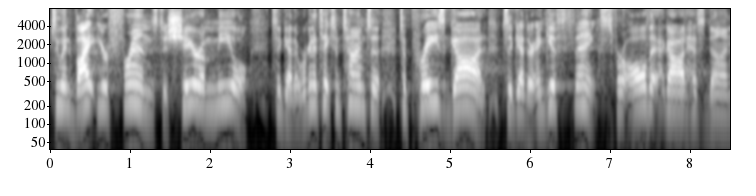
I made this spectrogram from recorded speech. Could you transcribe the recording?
to invite your friends to share a meal together. We're going to take some time to, to praise God together and give thanks for all that God has done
